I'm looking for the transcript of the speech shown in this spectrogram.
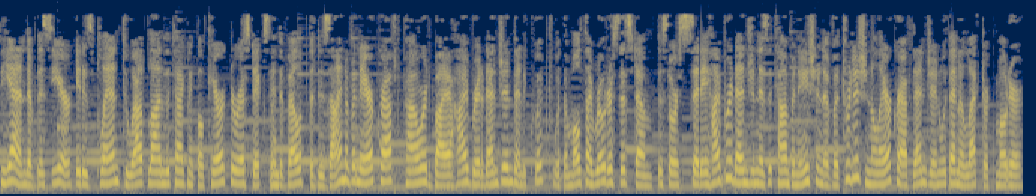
the end of this year, it is planned to outline the technical characteristics and develop the design of an aircraft powered by a hybrid engine and equipped with a multi-rotor system. The source said a hybrid engine is a combination of a traditional aircraft engine with an electric motor.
